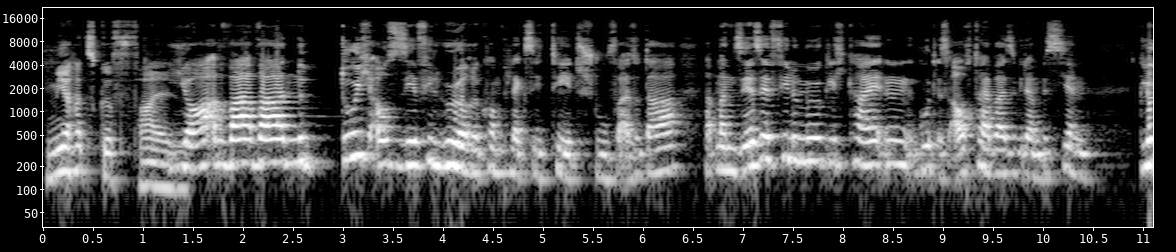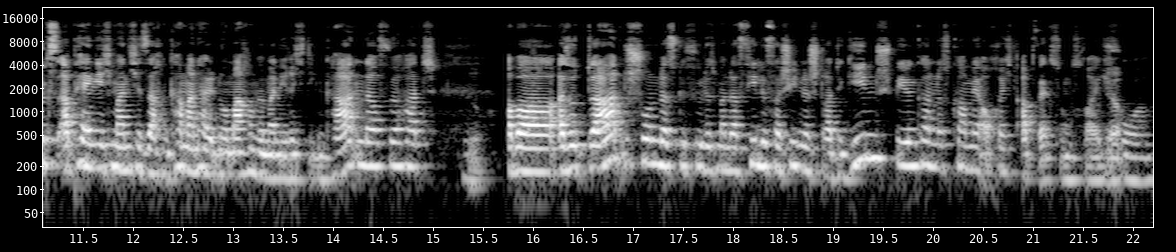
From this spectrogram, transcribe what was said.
Mir hat's gefallen. Ja, aber war, war eine durchaus sehr viel höhere Komplexitätsstufe. Also da hat man sehr, sehr viele Möglichkeiten. Gut, ist auch teilweise wieder ein bisschen glücksabhängig. Manche Sachen kann man halt nur machen, wenn man die richtigen Karten dafür hat. Ja. Aber also da hatte ich schon das Gefühl, dass man da viele verschiedene Strategien spielen kann. Das kam mir auch recht abwechslungsreich ja. vor.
